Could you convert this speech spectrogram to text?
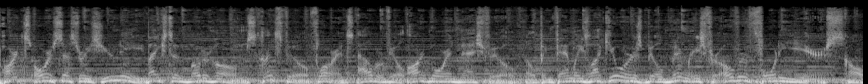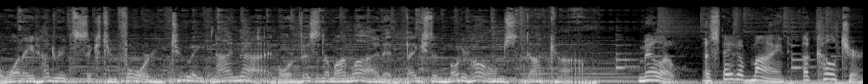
parts or accessories you need. Bankston Motorhomes, Huntsville, Florence, Albertville, Ardmore, and Nashville, helping families like yours build memories for over 40 years. Call 1 800 624 2899 or visit them online at bankstonmotorhomes.com. Mellow, a state of mind, a culture,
